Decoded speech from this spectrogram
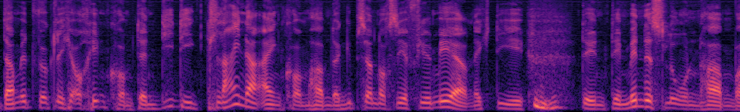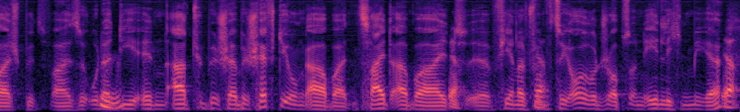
damit wirklich auch hinkommt. Denn die, die kleine Einkommen haben, da gibt es ja noch sehr viel mehr, nicht? die mhm. den, den Mindestlohn haben beispielsweise oder mhm. die in atypischer Beschäftigung arbeiten, Zeitarbeit, ja. 450 ja. Euro Jobs und ähnlichen mehr. Ja.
